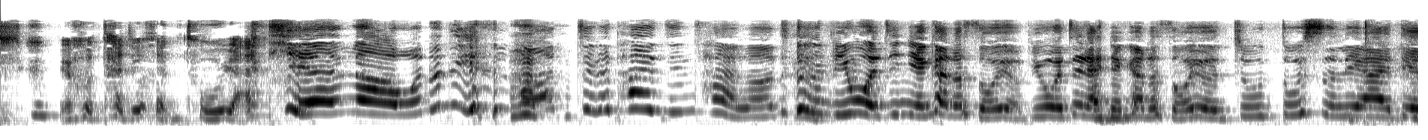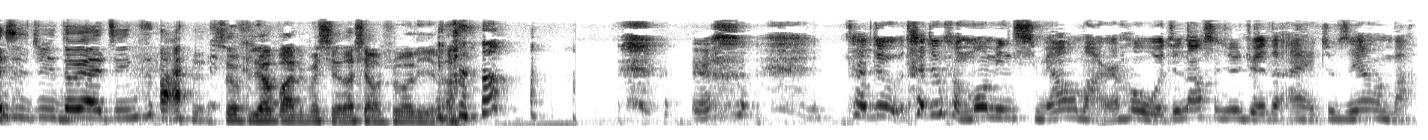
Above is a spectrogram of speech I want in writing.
然后他就很突然，天哪，我的天哪，这个太精彩了，这是比我今年看的所有，比我这两年看的所有都都市恋爱电视剧都要精彩。是不要把你们写到小说里了。然后他就他就很莫名其妙嘛，然后我就当时就觉得，哎，就这样吧。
